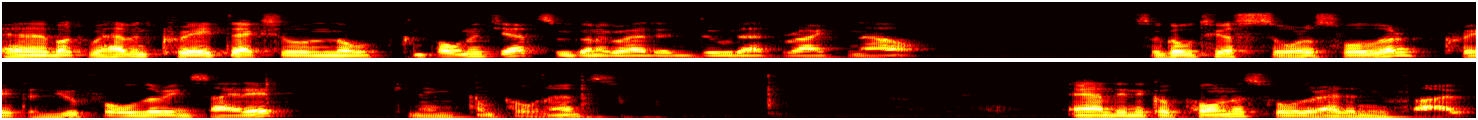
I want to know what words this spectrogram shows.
Uh, but we haven't created the actual node component yet, so we're gonna go ahead and do that right now. So go to your source folder, create a new folder inside it, name components. And in the components folder, add a new file.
